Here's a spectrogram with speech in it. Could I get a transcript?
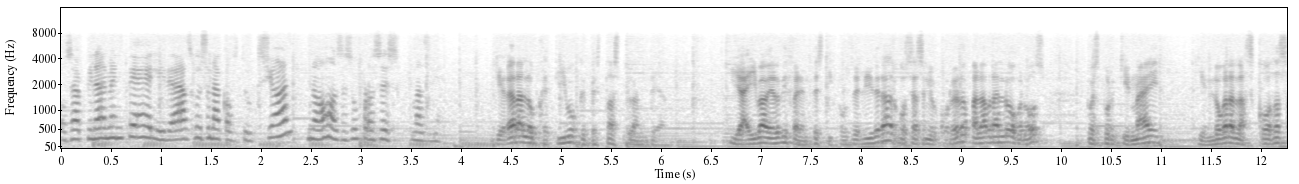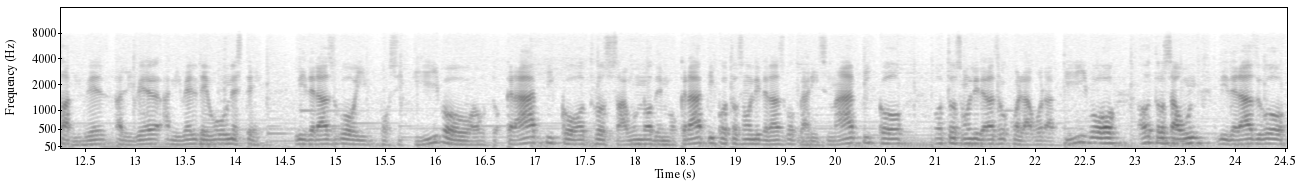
O sea, finalmente el liderazgo es una construcción, ¿no? O sea, es un proceso, más bien. llegar al objetivo que te estás planteando. Y ahí va a haber diferentes tipos de liderazgo. O sea, se me ocurrió la palabra logros, pues porque hay quien logra las cosas a nivel, a nivel, a nivel de un este, liderazgo impositivo, autocrático, otros a uno democrático, otros a un liderazgo carismático, otros a un liderazgo colaborativo, otros a un liderazgo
